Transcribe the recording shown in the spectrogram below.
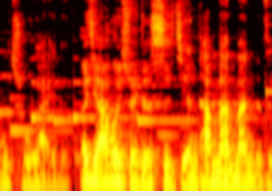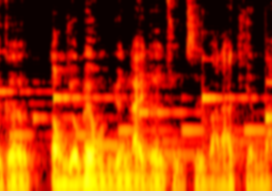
不出来的，而且还会随着时间，它慢慢的这个洞就被我们原来的组织把它填满。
